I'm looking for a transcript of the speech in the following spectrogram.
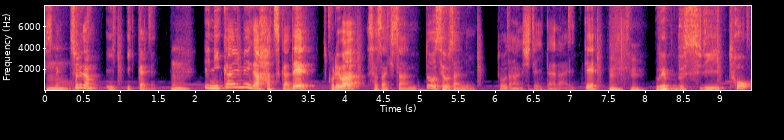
ですね。うんそれが1回目。うんで2回目が20日でこれは佐々木さんと瀬尾さんに登壇していただいてうんうん Web3 と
